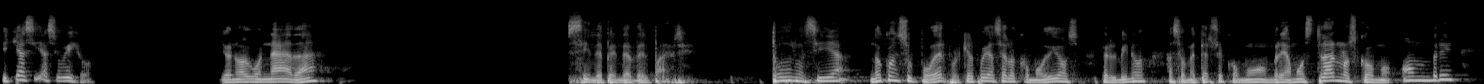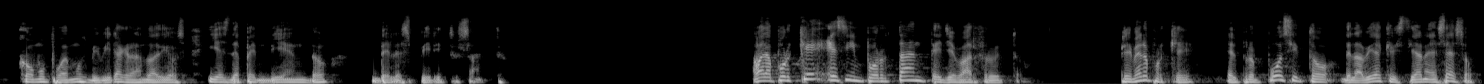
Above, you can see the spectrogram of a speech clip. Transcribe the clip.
¿Y qué hacía su hijo? Yo no hago nada sin depender del Padre. Todo lo hacía no con su poder, porque él podía hacerlo como Dios, pero él vino a someterse como hombre, a mostrarnos como hombre cómo podemos vivir agradando a Dios y es dependiendo del Espíritu Santo. Ahora, ¿por qué es importante llevar fruto? Primero porque el propósito de la vida cristiana es eso.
